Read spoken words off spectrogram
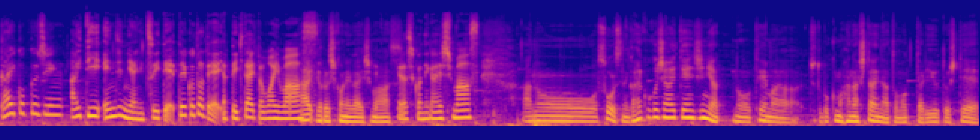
外国人 IT エンジニアについてということでやっていきたいと思います。はいよろしくお願いします。よろしくお願いします。あのそうですね外国人 IT エンジニアのテーマちょっと僕も話したいなと思った理由として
